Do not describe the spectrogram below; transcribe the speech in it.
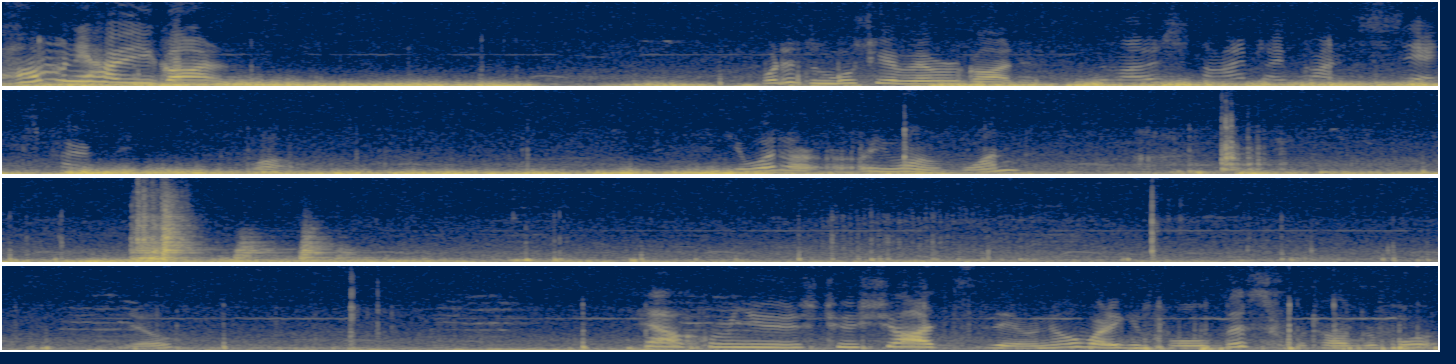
How many have you gotten? What is the most you have ever gotten? The most times I've gotten six. Perfect. Whoa. You what are, are you on? One? No. How come you use two shots there? Nobody can fool this photographer.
